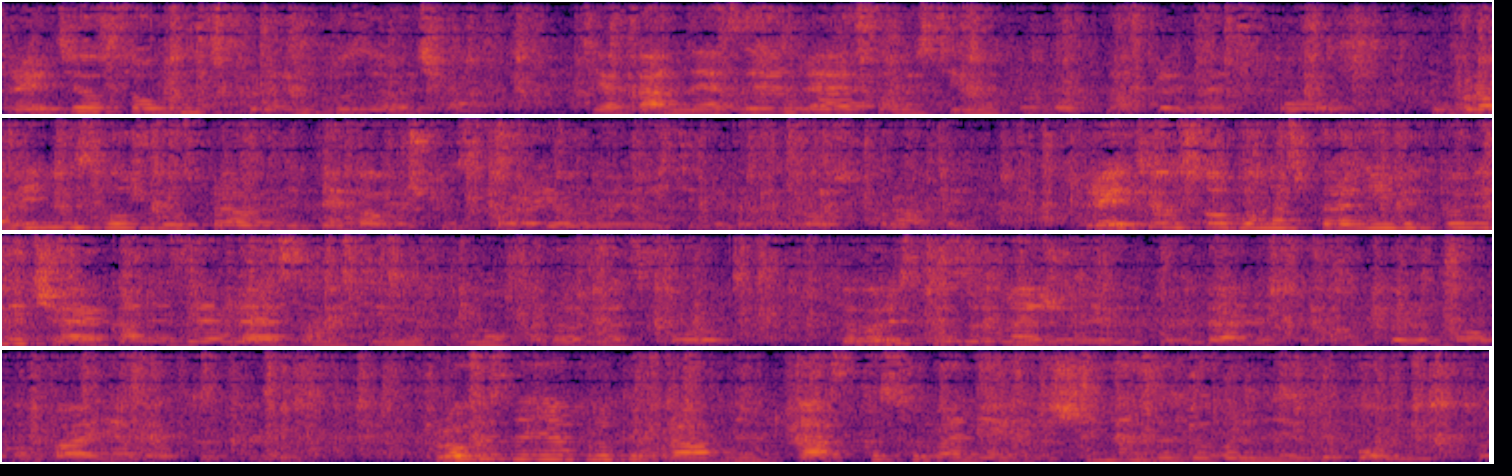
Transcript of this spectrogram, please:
третя особа на стороні позивача, яка не заявляє самостійних вимог на предмет спору, управління служби у справах дітей Бабушкінського району у місті Дніпропетровської ради, третя особа на стороні відповідача, яка не заявляє самостійних вимог на предмет спору, товариство з обмеженою відповідальністю конкурентова компанія Вектор Плюс про визнання протиправним та скасування рішення задовольнити повністю,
